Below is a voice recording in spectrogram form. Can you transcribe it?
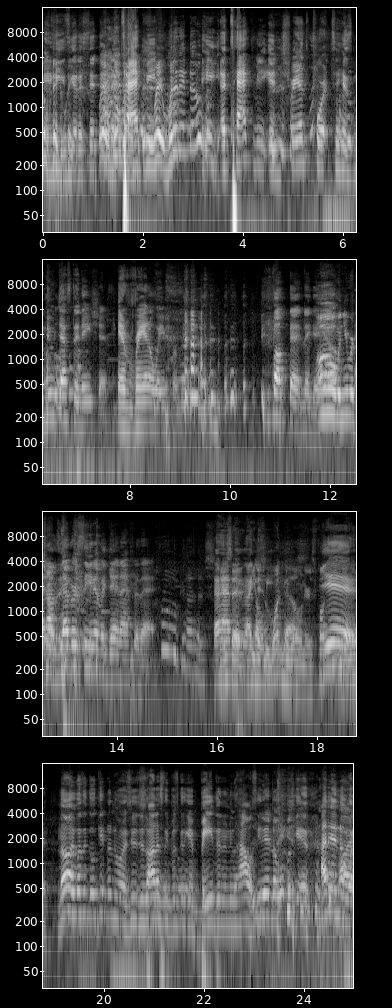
and Wait, he's wait. gonna sit there Wait, and attack me. Wait, what did it do? He attacked me in transport to his new destination and ran away from me. Fuck that nigga. Oh, yo. when you were And trying I've to- never seen him again after that. Oh gosh. That He happened said like he a didn't week want new owners. Fuck Yeah. nigga. No, he wasn't gonna get no new owners. He was just honestly was gonna get bathed in a new house. He didn't know what was getting. I didn't know what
